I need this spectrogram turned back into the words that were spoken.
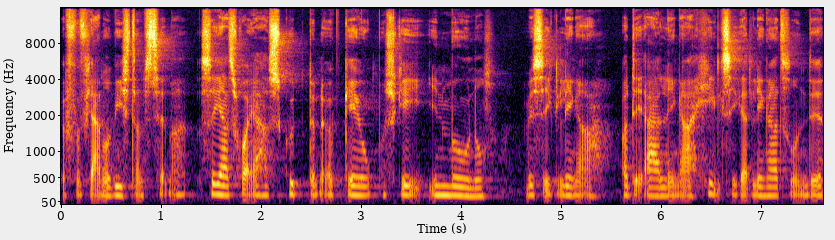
at få fjernet visdomstænder. Så jeg tror, jeg har skudt den opgave måske i en måned, hvis ikke længere. Og det er længere, helt sikkert længere tid end det.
